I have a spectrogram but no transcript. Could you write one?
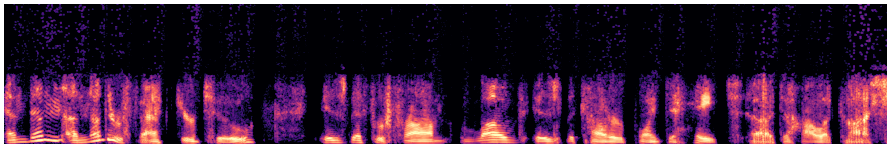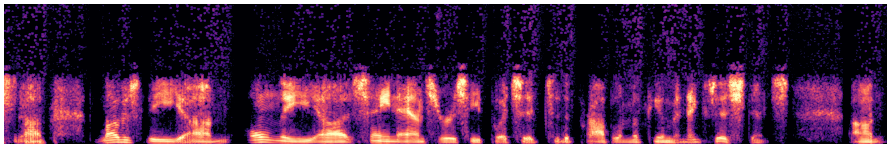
and then another factor too is that for Fromm, love is the counterpoint to hate, uh, to Holocaust. Uh, love's the um, only uh, sane answer, as he puts it, to the problem of human existence. Um,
